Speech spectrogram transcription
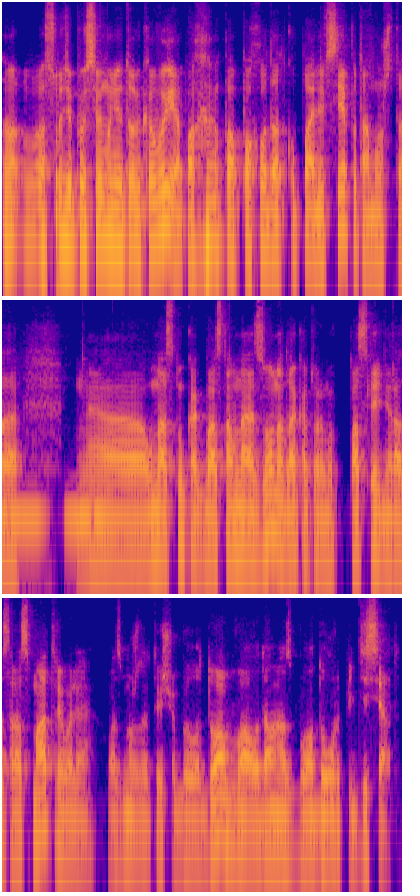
Ну, судя по всему, не только вы, а по, по, по ходу откупали все, потому что э, у нас, ну, как бы основная зона, да, которую мы последний раз рассматривали, возможно, это еще было до обвала, да, у нас была доллар 50,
